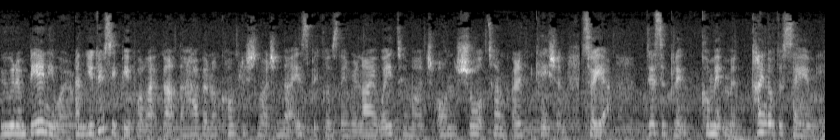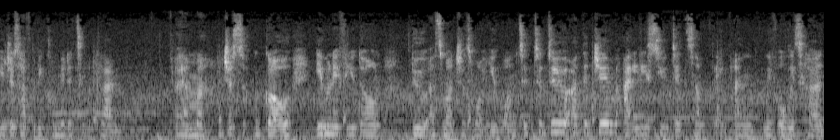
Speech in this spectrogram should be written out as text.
we wouldn't be anywhere. And you do see people like that that haven't accomplished much and that is because they rely way too much on short-term gratification. So yeah discipline commitment kind of the same. You just have to be committed to the plan. Um just go even if you don't do as much as what you wanted to do at the gym at least you did something. And we've always heard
